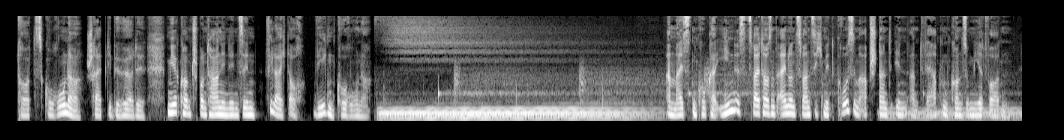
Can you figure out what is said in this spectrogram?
Trotz Corona, schreibt die Behörde. Mir kommt spontan in den Sinn, vielleicht auch wegen Corona. Am meisten Kokain ist 2021 mit großem Abstand in Antwerpen konsumiert worden.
